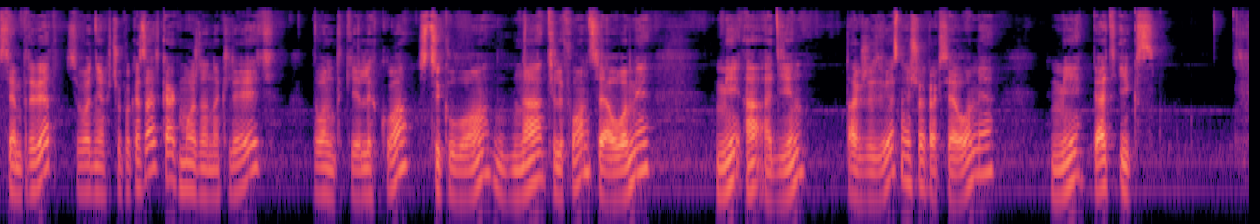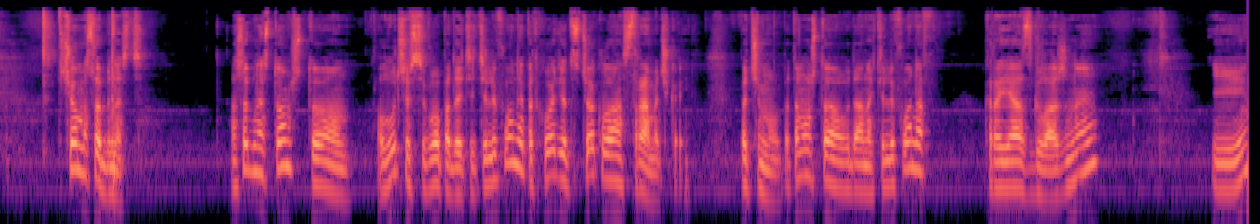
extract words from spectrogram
Всем привет! Сегодня я хочу показать, как можно наклеить довольно-таки легко стекло на телефон Xiaomi Mi A1, также известный еще как Xiaomi Mi 5X. В чем особенность? Особенность в том, что лучше всего под эти телефоны подходят стекла с рамочкой. Почему? Потому что у данных телефонов края сглаженные и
